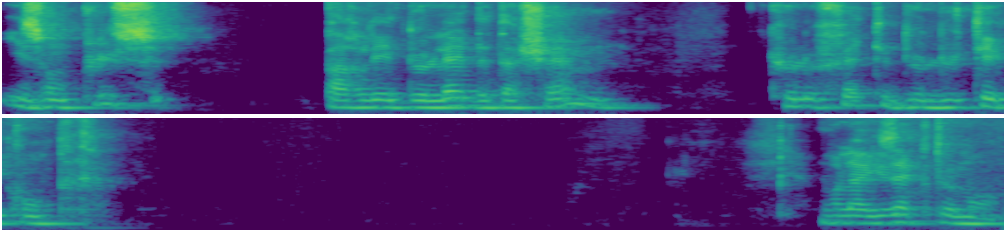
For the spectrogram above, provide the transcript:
ils ont plus parlé de l'aide d'Hachem que le fait de lutter contre. Voilà exactement.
